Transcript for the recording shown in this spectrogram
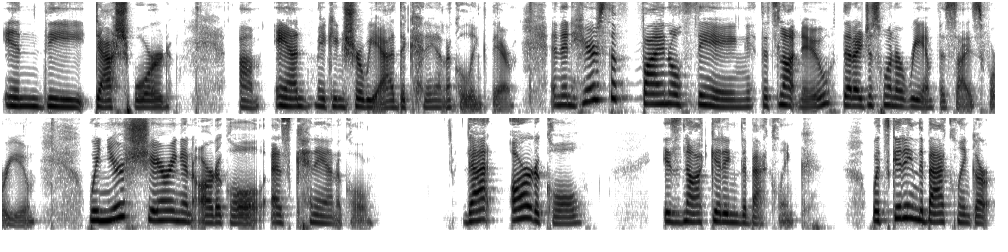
in the dashboard um, and making sure we add the canonical link there. And then here's the final thing that's not new that I just want to reemphasize for you. When you're sharing an article as canonical, that article is not getting the backlink. What's getting the backlink are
